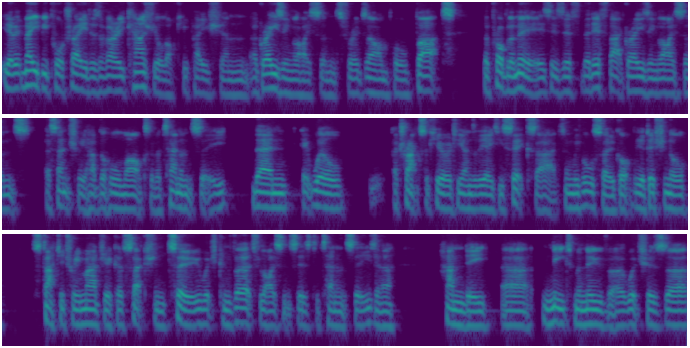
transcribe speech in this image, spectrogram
you know, it may be portrayed as a very casual occupation, a grazing license, for example, but the problem is, is if that if that grazing license essentially had the hallmarks of a tenancy, then it will attract security under the 86 Act. And we've also got the additional statutory magic of Section 2, which converts licenses to tenancies in a handy, uh, neat maneuver, which has uh,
